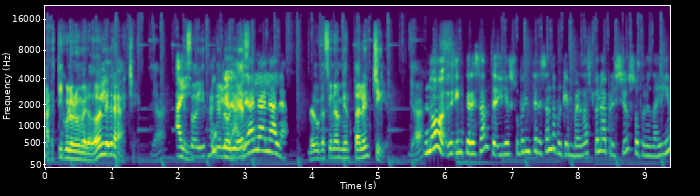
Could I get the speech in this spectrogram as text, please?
Artículo número 2, letra H. ¿ya? Ahí, Eso dice que lo que es la educación ambiental en Chile. ¿ya? No, interesante, y es súper interesante porque en verdad suena precioso, pero de ahí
